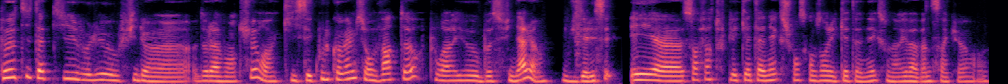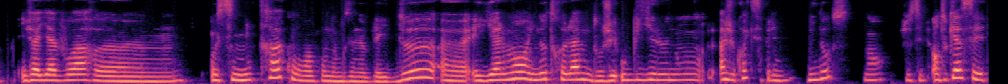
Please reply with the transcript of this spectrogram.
petit à petit évoluer au fil euh, de l'aventure, qui s'écoule quand même sur 20 heures pour arriver au boss final du DLC. Et sans faire toutes les quêtes annexes, je pense qu'en faisant les quêtes annexes on arrive à 25 heures. Il va y avoir aussi Mitra qu'on rencontre dans Xenoblade 2, euh, également une autre lame dont j'ai oublié le nom. Ah, je crois qu'il s'appelle Minos Non, je sais plus. En tout cas, c'est.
